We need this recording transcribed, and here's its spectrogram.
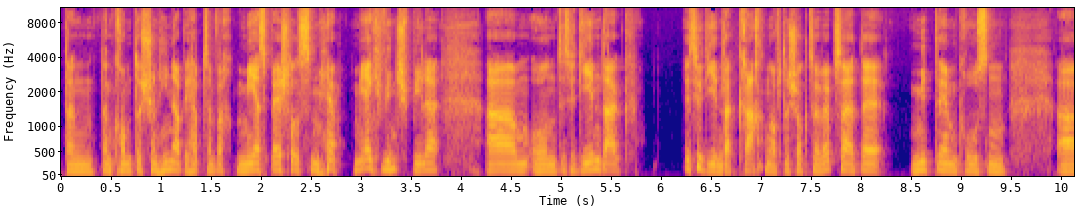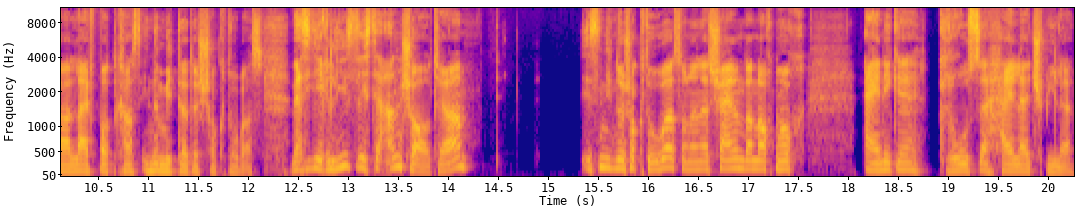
dann, dann kommt das schon hin, aber ihr habt einfach mehr Specials, mehr, mehr Gewinnspiele ähm, und es wird jeden Tag es wird jeden Tag krachen auf der Shock 2 Webseite mit dem großen äh, Live-Podcast in der Mitte des Schocktobers. Wer sich die Release-Liste anschaut, ja, ist nicht nur Schocktober, sondern es scheinen dann auch noch einige große Highlight-Spiele.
